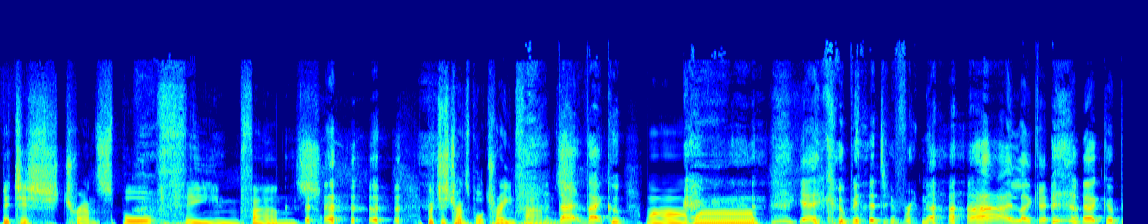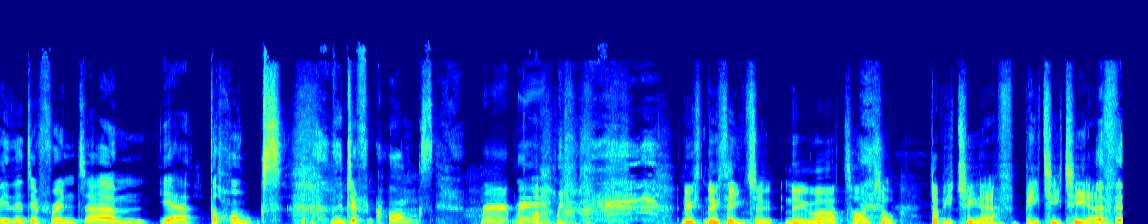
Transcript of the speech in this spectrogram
British Transport theme fans. British Transport train fans. That that could yeah, it could be the different I like it. That could be the different um yeah, the honks. the different honks. new new theme to new uh, title. WTF BTTF.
